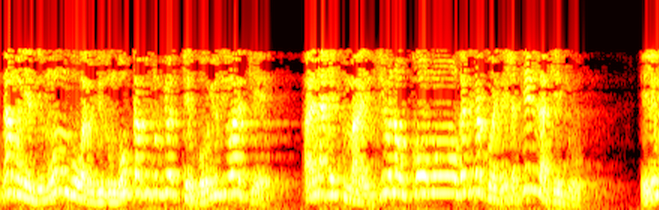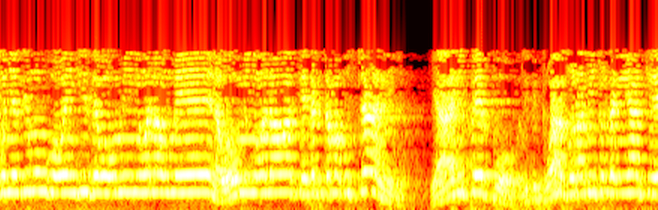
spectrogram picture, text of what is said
na mwenyezi mungu amevizunguka vitu vyote kwa ujuzi wake. Ana hikma isiyo na ukomo katika kuendesha kila kitu ili mwenyezi mungu wawaingize waumini wanaume na waumini wanawake katika mabustani yaani pepo zipitwazo na mito ndani yake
